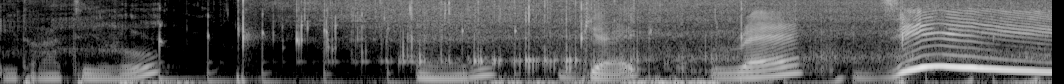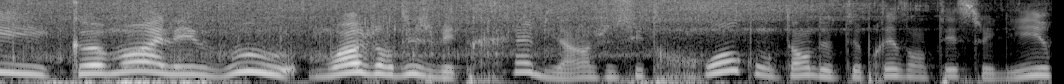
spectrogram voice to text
hydratez-vous and get ready. Comment allez-vous? Moi aujourd'hui je vais très bien. Je suis trop content de te présenter ce livre.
